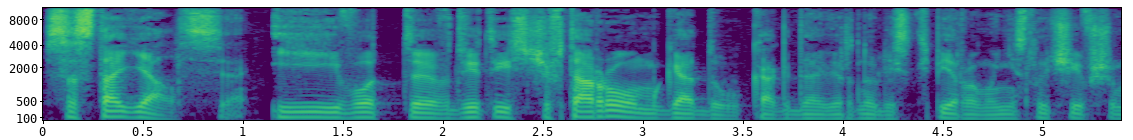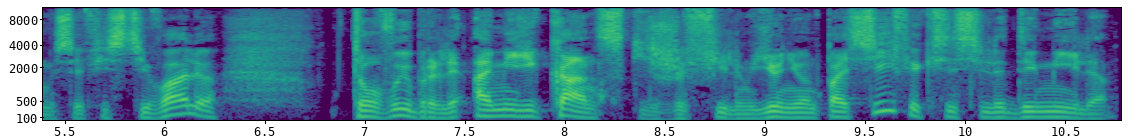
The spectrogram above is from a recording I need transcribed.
состоялся. И вот в 2002 году, когда вернулись к первому не случившемуся фестивалю, то выбрали американский же фильм «Юнион Пасифик» Сесили Демиля,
